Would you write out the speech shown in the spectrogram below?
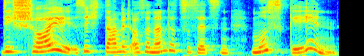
die Scheu, sich damit auseinanderzusetzen, muss gehen.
